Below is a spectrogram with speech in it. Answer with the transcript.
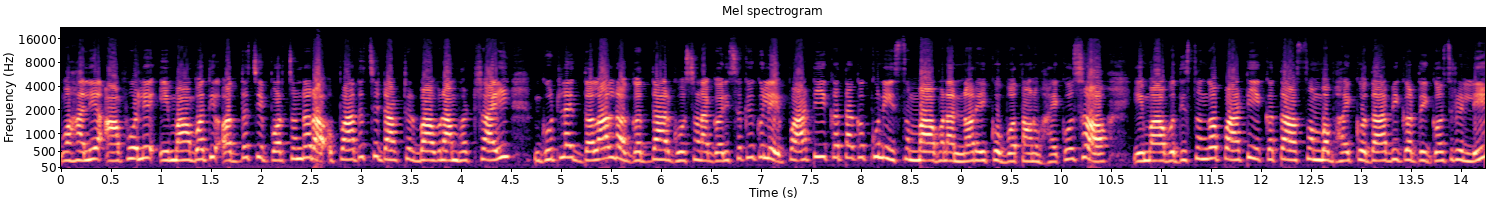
उहाँले आफूले ए माओवादी अध्यक्ष प्रचण्ड र उपाध्यक्ष डाक्टर बाबुराम भट्टराई गुटलाई दलाल र गद्दार घोषणा गरिसकेकोले पार्टी एकताको कुनै सम्भावना नरहेको बताउनु भएको छ। ए माओवादीसँग पार्टी एकता असम्भव भएको दावी गर्दै गजुरेलले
